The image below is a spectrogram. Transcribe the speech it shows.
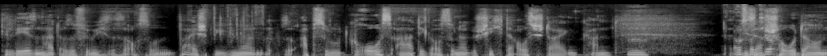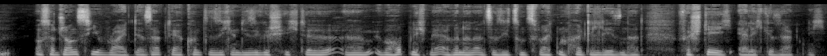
gelesen hat. Also für mich ist das auch so ein Beispiel, wie man so absolut großartig aus so einer Geschichte aussteigen kann. Hm. Dieser John, Showdown. Außer John C. Wright, der sagte, er konnte sich an diese Geschichte ähm, überhaupt nicht mehr erinnern, als er sie zum zweiten Mal gelesen hat. Verstehe ich ehrlich gesagt nicht.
